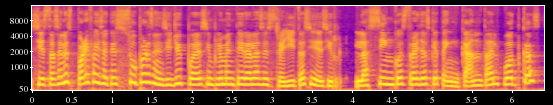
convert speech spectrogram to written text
Si estás en Spotify, sé que es súper sencillo y puedes simplemente ir a las estrellitas y decir las cinco estrellas que te encanta el podcast.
